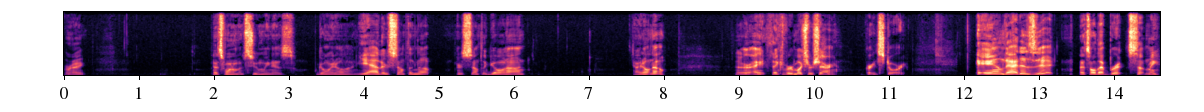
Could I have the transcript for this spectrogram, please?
right? That's what I'm assuming is going on. Yeah, there's something up. There's something going on. I don't know. All right. Thank you very much for sharing. Great story. And that is it. That's all that Britt sent me.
